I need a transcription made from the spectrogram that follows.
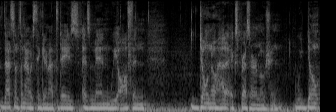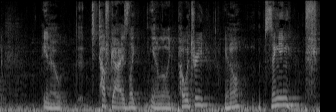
that's something I was thinking about today. Is as men, we often don't know how to express our emotion. We don't, you know, tough guys like you know, like poetry, you know, singing. pfft.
